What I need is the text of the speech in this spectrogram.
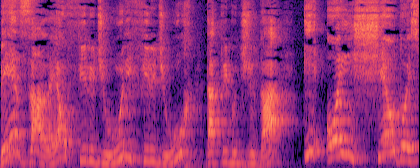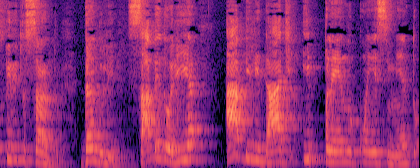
Bezalel, filho de Uri, filho de Ur, da tribo de Judá, e o encheu do Espírito Santo dando-lhe sabedoria, habilidade e pleno conhecimento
